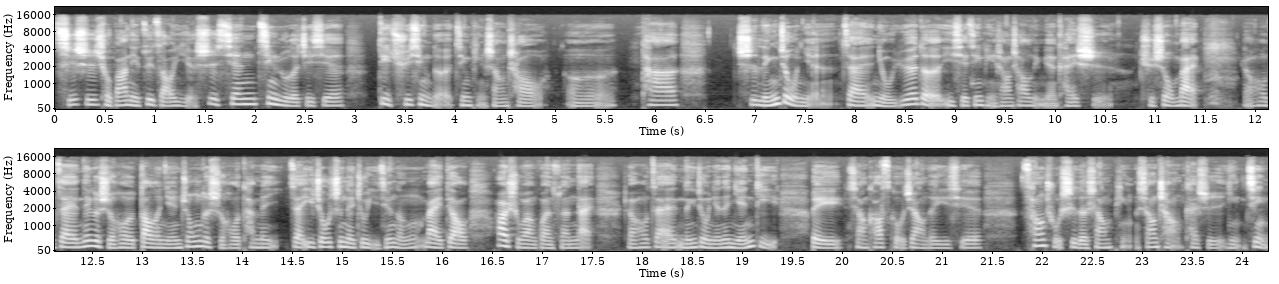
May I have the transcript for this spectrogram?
其实丑巴尼最早也是先进入了这些地区性的精品商超，呃，它是零九年在纽约的一些精品商超里面开始。去售卖，然后在那个时候，到了年终的时候，他们在一周之内就已经能卖掉二十万罐酸奶。然后在零九年的年底，被像 Costco 这样的一些仓储式的商品商场开始引进，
